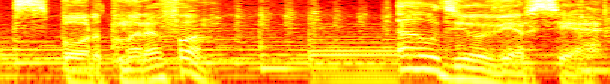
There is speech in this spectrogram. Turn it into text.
Спортмарафон. Аудиоверсия.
